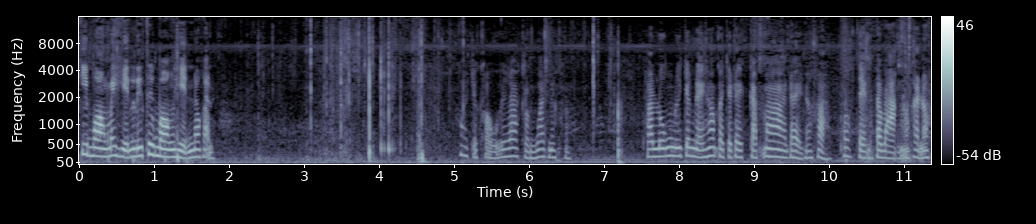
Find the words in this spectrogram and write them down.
ที่มองไม่เห็นหรือที่มองเห็นเนาะค่ะ จะเขาเวลากลางวันนะคะถ้าลุงหรือจังไหนเขาก็จะได้กลับมาได้นะคะเพราะแสงสว่างนะคะเนาะ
